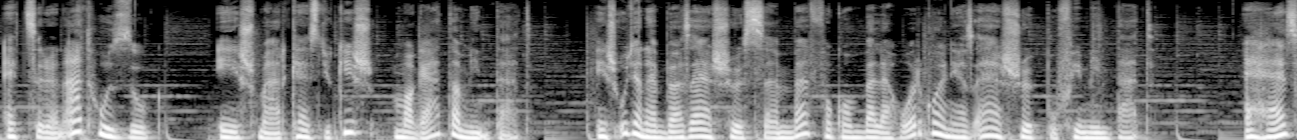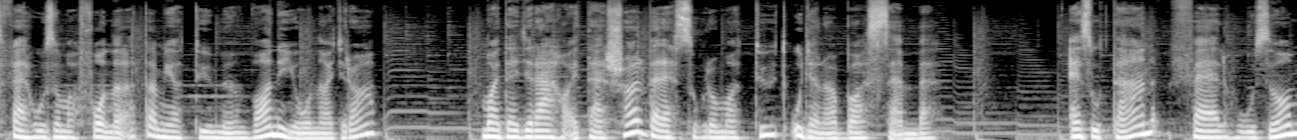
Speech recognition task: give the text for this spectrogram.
Egyszerűen áthúzzuk, és már kezdjük is magát a mintát. És ugyanebbe az első szembe fogom belehorgolni az első pufi mintát. Ehhez felhúzom a fonalat, ami a tűmön van, jó nagyra, majd egy ráhajtással beleszúrom a tűt ugyanabba a szembe. Ezután felhúzom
